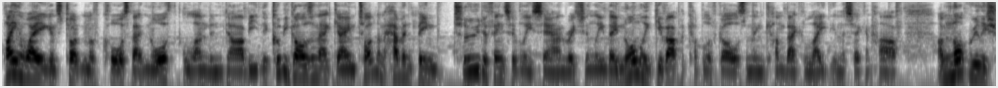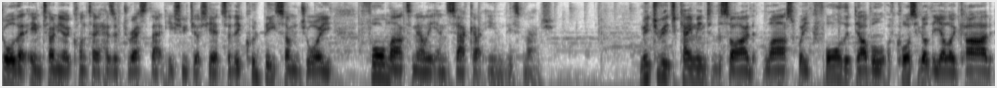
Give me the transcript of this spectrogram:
Playing away against Tottenham, of course, that North London derby. There could be goals in that game. Tottenham haven't been too defensively sound recently. They normally give up a couple of goals and then come back late in the second half. I'm not really sure that Antonio Conte has addressed that issue just yet, so there could be some joy for Martinelli and Saka in this match. Mitrovic came into the side last week for the double. Of course, he got the yellow card.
